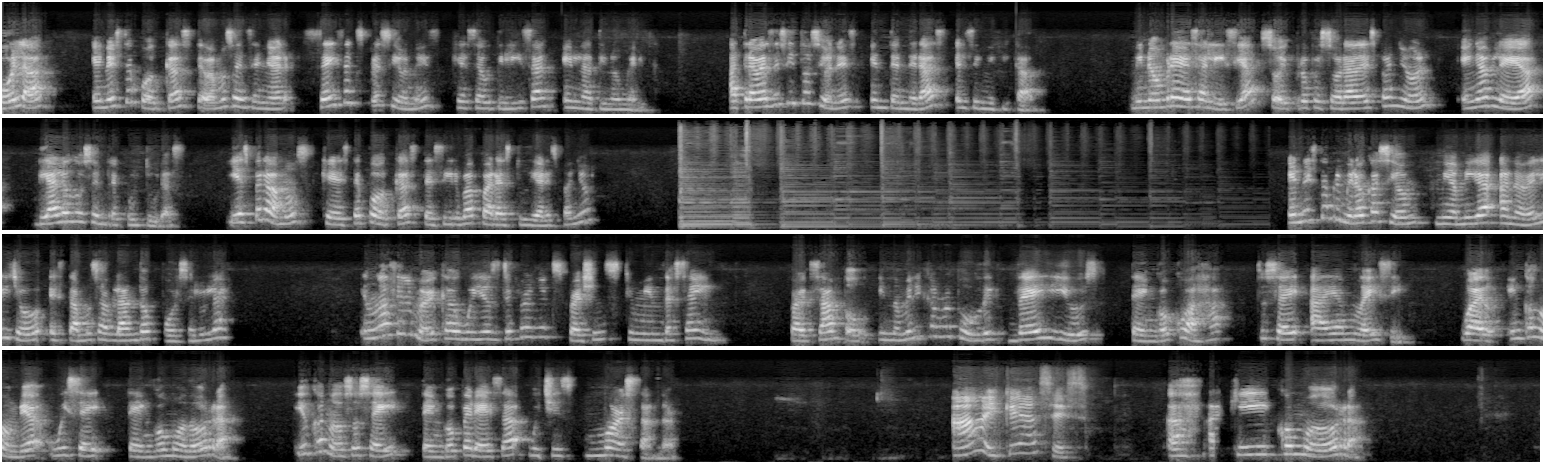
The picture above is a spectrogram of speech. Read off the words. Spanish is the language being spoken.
Hola, en este podcast te vamos a enseñar seis expresiones que se utilizan en Latinoamérica. A través de situaciones entenderás el significado. Mi nombre es Alicia, soy profesora de español en Hablea, Diálogos entre Culturas, y esperamos que este podcast te sirva para estudiar español. En esta primera ocasión, mi amiga Anabel y yo estamos hablando por celular. In Latin America, we use different expressions to mean the same. For example, in Dominican Republic, they use tengo cuaja to say I am lazy, while in Colombia, we say tengo modorra. You can also say tengo pereza, which is more standard. Ah, ¿y qué haces? Ah, aquí con modorra.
